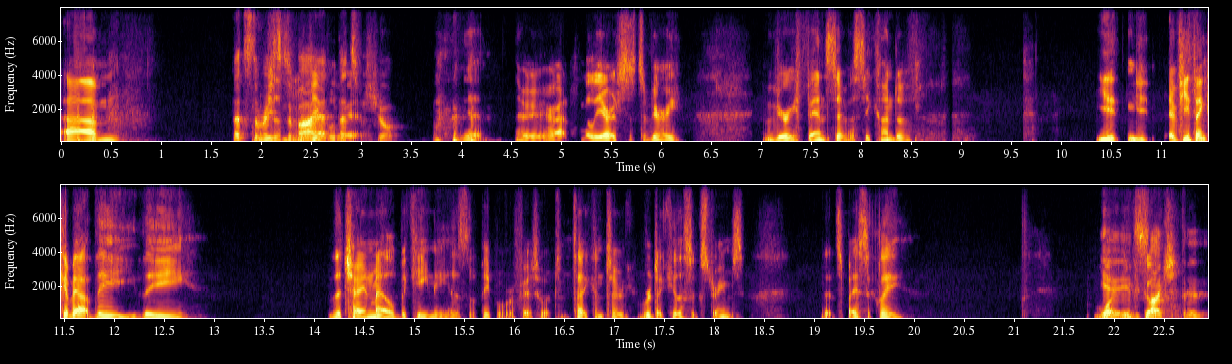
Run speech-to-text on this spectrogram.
Um, that's the reason to buy it. That's who- for sure. who, who aren't familiar, it's just a very, very fan servicey kind of. You, you, if you think about the the the chainmail bikini, as the people refer to it, taken to ridiculous extremes, that's basically Yeah, it's got. like the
